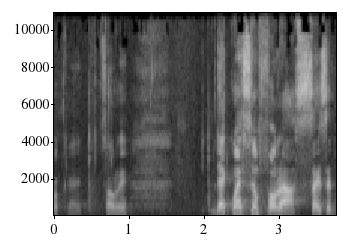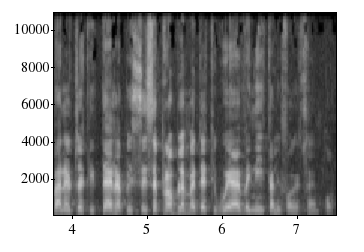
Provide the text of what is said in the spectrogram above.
okay, sorry. The question for us as a bioenergetic therapist is a problem that we have in Italy, for example,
